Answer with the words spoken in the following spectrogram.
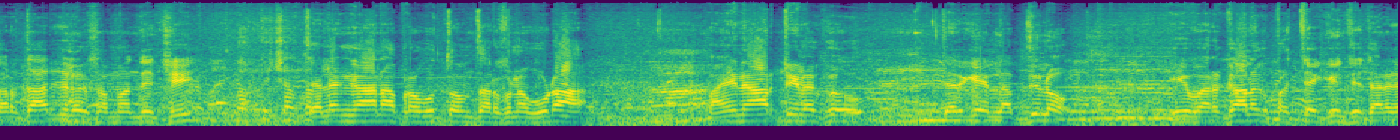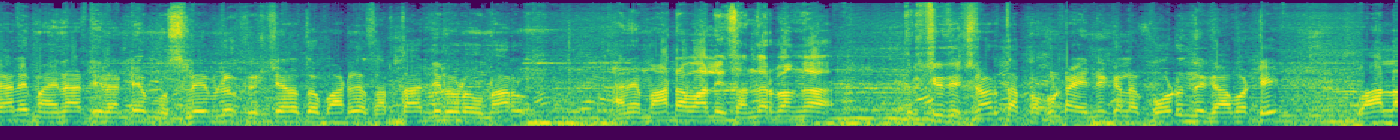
సర్దార్జీలకు సంబంధించి తెలంగాణ ప్రభుత్వం తరఫున కూడా మైనార్టీలకు జరిగే లబ్ధిలో ఈ వర్గాలకు ప్రత్యేకించి జరగాలి. మైనార్టీలు అంటే ముస్లింలు క్రిస్టియన్లతో పాటుగా సర్దార్జీలు కూడా ఉన్నారు అనే మాట వాళ్ళు ఈ సందర్భంగా దృష్టికి తెచ్చినారు. తప్పకుండా ఎన్నికల కోడ్ ఉంది కాబట్టి వాళ్ళ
